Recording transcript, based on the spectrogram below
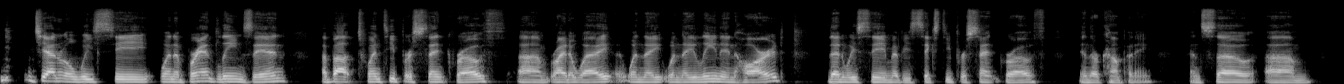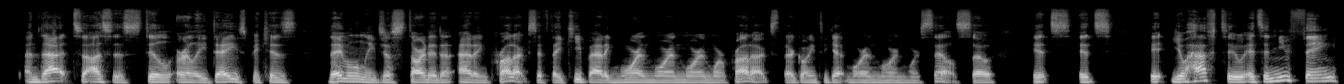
In general, we see when a brand leans in about twenty percent growth um, right away. When they when they lean in hard, then we see maybe sixty percent growth in their company, and so. Um, and that to us is still early days because they've only just started adding products. If they keep adding more and more and more and more products, they're going to get more and more and more sales. So it's it's it, you'll have to. It's a new thing.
